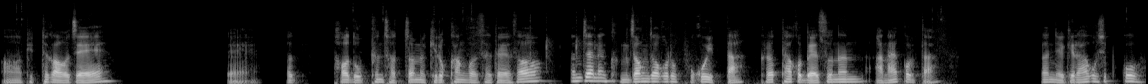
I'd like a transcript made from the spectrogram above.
어, 비트가 어제 네, 더, 더 높은 저점을 기록한 것에 대해서 현재는 긍정적으로 보고 있다. 그렇다고 매수는 안 할 겁니다. 그런 얘기를 하고 싶고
